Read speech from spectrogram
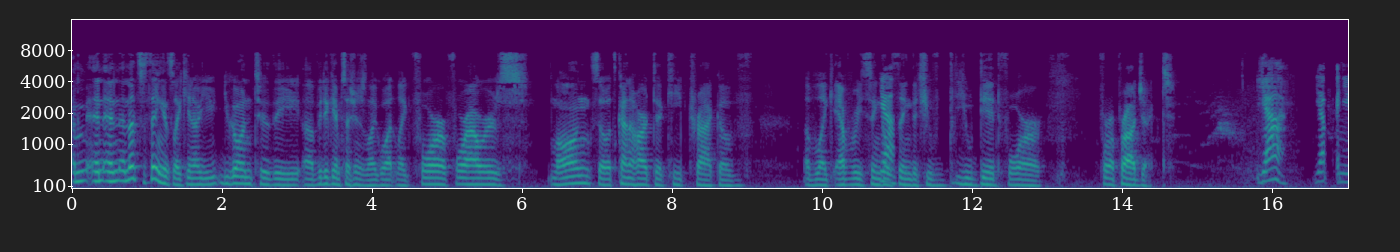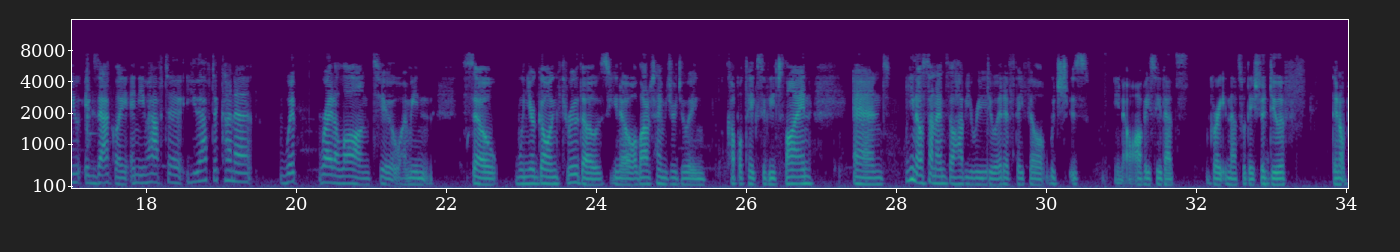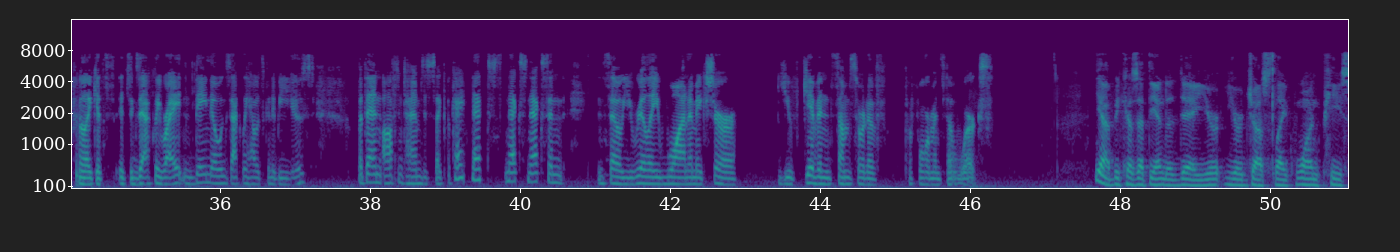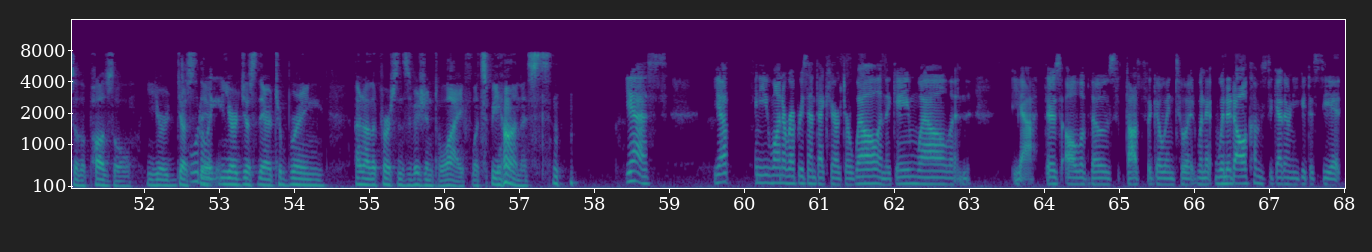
and, and and that's the thing is like you know you, you go into the uh, video game sessions like what like four four hours long so it's kind of hard to keep track of of like every single Yeah. thing that you you did for for a project yeah, yep. And you exactly, and you have to, you have to kind of whip right along too. I mean, so when you're going through those, you know, a lot of times you're doing a couple takes of each line, and you know, sometimes they'll have you redo it if they feel, which is, you know, obviously that's great, and that's what they should do if they don't feel like it's it's exactly right, and they know exactly how it's going to be used. But then oftentimes it's like, okay, next, next, next, and and so you really want to make sure you've given some sort of performance that works. yeah because at the end of the day you're you're just like one piece of the puzzle you're just there, you're just there to bring another person's vision to life let's be honest Yes. Yep. And you want to represent that character well and the game well and yeah, there's all of those thoughts that go into it when it when it all comes together and you get to see it.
